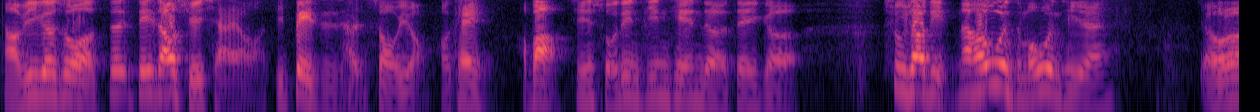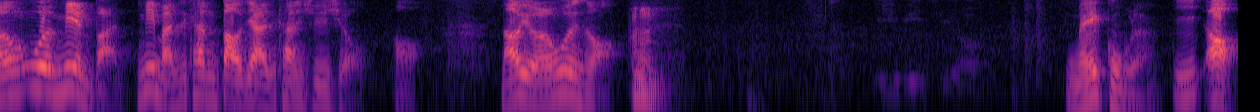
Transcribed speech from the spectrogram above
啊 V 哥说，这这一招学起来哦，一辈子很受用，OK，好不好？请锁定今天的这个。速效定，那会问什么问题呢？有人问面板，面板是看报价还是看需求？哦，然后有人问什么？美股了，一哦，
